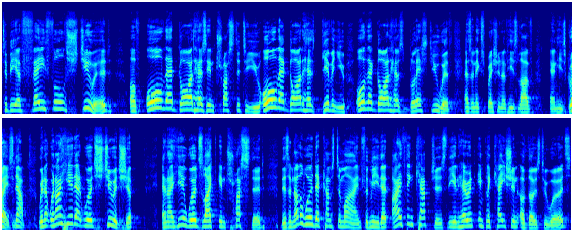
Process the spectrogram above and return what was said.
to be a faithful steward of all that God has entrusted to you, all that God has given you, all that God has blessed you with as an expression of His love and His grace. Now, when I, when I hear that word stewardship, and I hear words like entrusted, there's another word that comes to mind for me that I think captures the inherent implication of those two words.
